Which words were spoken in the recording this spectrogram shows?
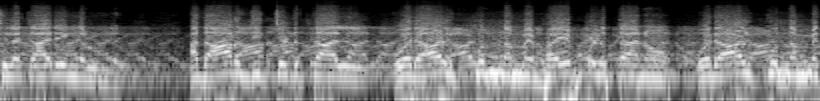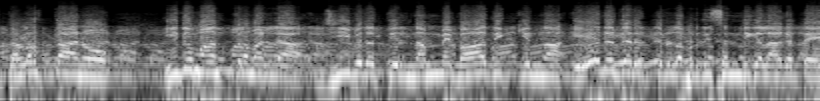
ചില കാര്യങ്ങളുണ്ട്. അത് ആർജിച്ചെടുത്താൽ ഒരാൾക്കും നമ്മെ ഭയപ്പെടുത്താനോ ഒരാൾക്കും നമ്മെ തളർത്താനോ ഇത് മാത്രമല്ല ജീവിതത്തിൽ നമ്മെ ബാധിക്കുന്ന ഏത് തരത്തിലുള്ള പ്രതിസന്ധികളാകട്ടെ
